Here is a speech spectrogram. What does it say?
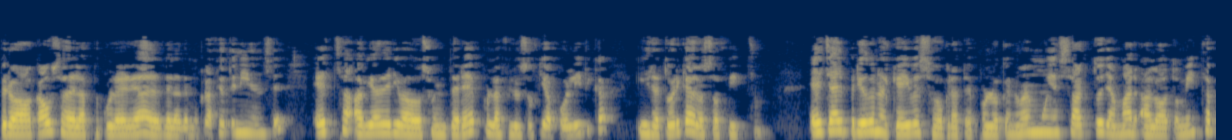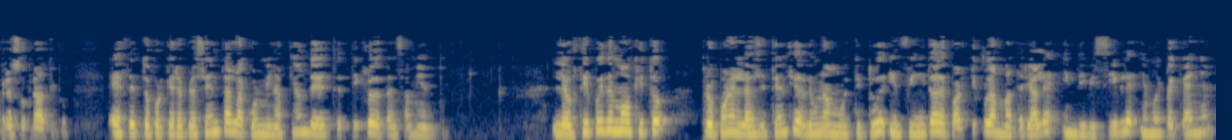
pero a causa de las peculiaridades de la democracia ateniense, ésta había derivado su interés por la filosofía política y retórica de los sofistas. Es ya el periodo en el que vive Sócrates, por lo que no es muy exacto llamar a los atomistas presocráticos, excepto porque representan la culminación de este ciclo de pensamiento. Leucipo y Demócrito proponen la existencia de una multitud infinita de partículas materiales indivisibles y muy pequeñas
